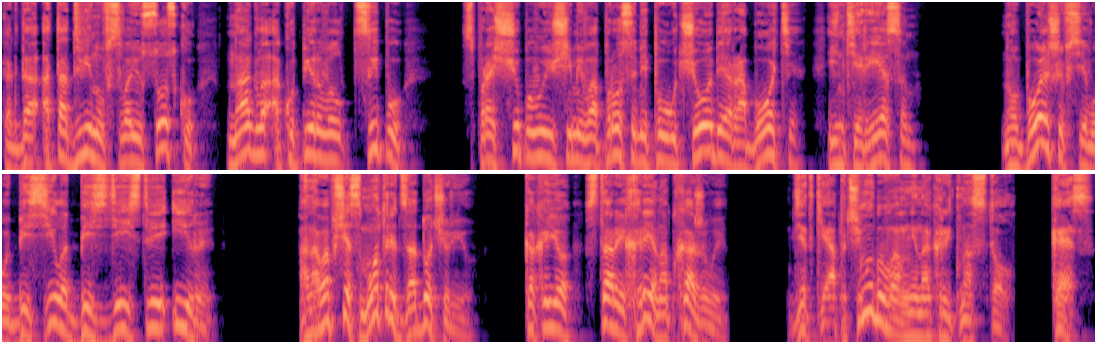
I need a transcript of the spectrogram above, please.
когда, отодвинув свою соску, нагло оккупировал цыпу с прощупывающими вопросами по учебе, работе, интересам. Но больше всего бесило бездействие Иры. Она вообще смотрит за дочерью, как ее старый хрен обхаживает. «Детки, а почему бы вам не накрыть на стол? Кэс,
